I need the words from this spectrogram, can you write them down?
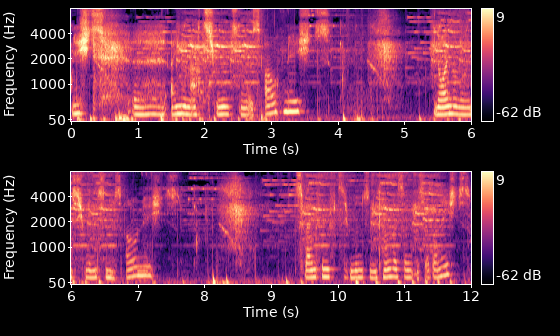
Nichts. Äh, 81 Münzen ist auch nichts. 99 Münzen ist auch nichts. 52 Münzen kann was sein, ist aber nichts.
